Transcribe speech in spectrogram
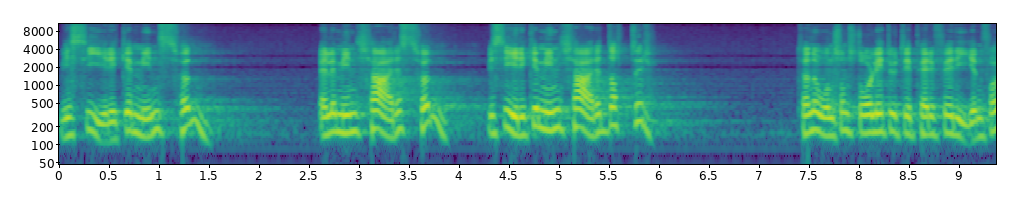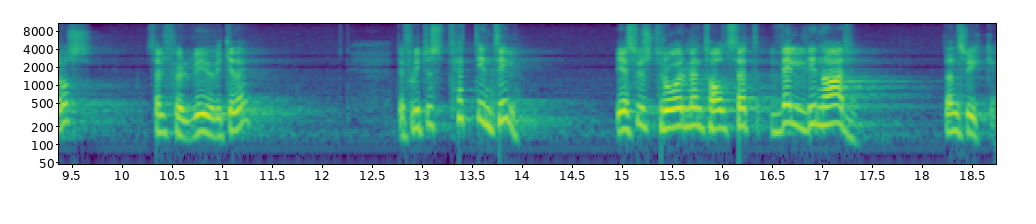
Vi sier ikke 'min sønn' eller 'min kjære sønn'. Vi sier ikke 'min kjære datter' til noen som står litt ute i periferien for oss. Selvfølgelig gjør vi ikke det. Det flyttes tett inntil. Jesus trår mentalt sett veldig nær den syke.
